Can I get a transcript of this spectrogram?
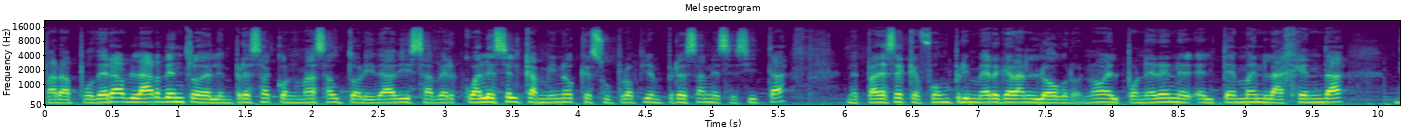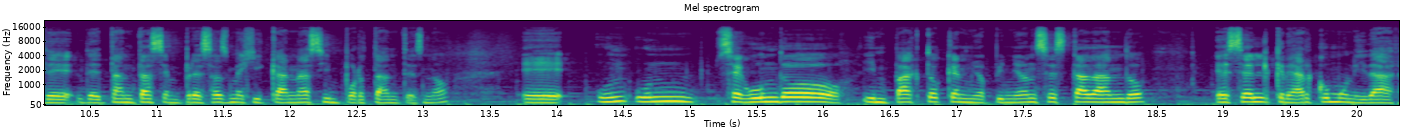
para poder hablar dentro de la empresa con más autoridad y saber cuál es el camino que su propia empresa necesita, me parece que fue un primer gran logro, ¿no? el poner en el, tema en la agenda de, tantas empresas mexicanas importantes. ¿no? Eh, un, un segundo impacto que en mi opinión se está dando es el crear comunidad,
